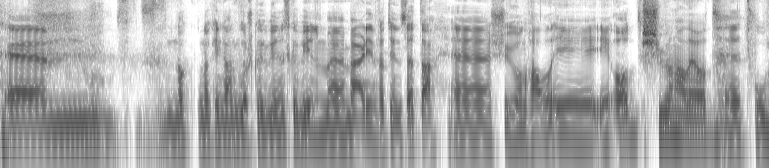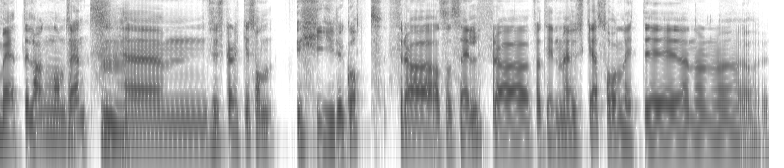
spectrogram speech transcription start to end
Um, nok, nok, en gang, hvor skal vi begynne? Skal vi begynne med Mælin fra Tynset? da. Uh, 7,5 i, i Odd. 7,5 i Odd. Eh, to meter lang, omtrent. Mm. Um, husker det ikke sånn uhyre godt fra, altså selv fra, fra, tiden. Men jeg husker jeg så han litt i, når han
